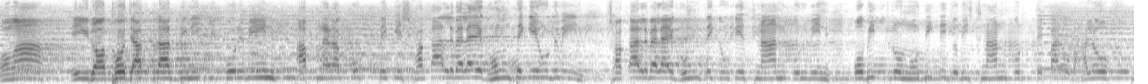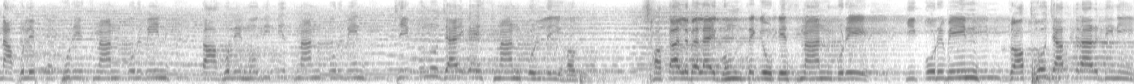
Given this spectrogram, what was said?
ওমা, এই রথযাত্রার দিনে কি করবেন? আপনারা প্রত্যেকে সকালবেলায় ঘুম থেকে উঠবেন। সকালবেলায় ঘুম থেকে উঠে স্নান করবেন। পবিত্র নদীতে যদি স্নান করতে পারো ভালো, না হলে পুকুরে স্নান করবেন, তাহলে নদীতে স্নান করবেন। যে কোনো জায়গায় স্নান করলেই হবে। সকালবেলায় ঘুম থেকে উঠে স্নান করে কি করবেন? রথযাত্রার দিনে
